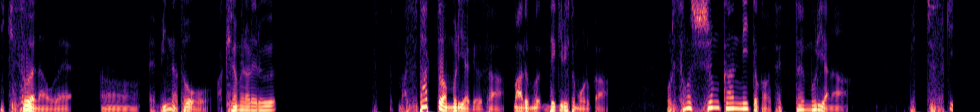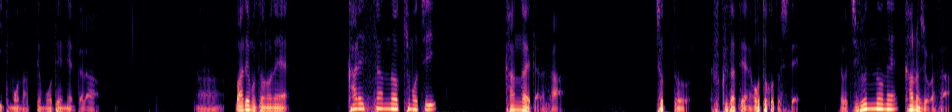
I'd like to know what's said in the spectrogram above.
いきそうやな、俺。うん。え、みんなどう？諦められる？まあ、スパッとは無理やけどさ。まあでも、できる人もおるか。俺、その瞬間にとかは絶対無理やな。めっちゃ好きってもうなってもうてんねやったら。うん。まあでもそのね、彼氏さんの気持ち考えたらさ、ちょっと複雑やね、男として。やっぱ自分のね、彼女がさ、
